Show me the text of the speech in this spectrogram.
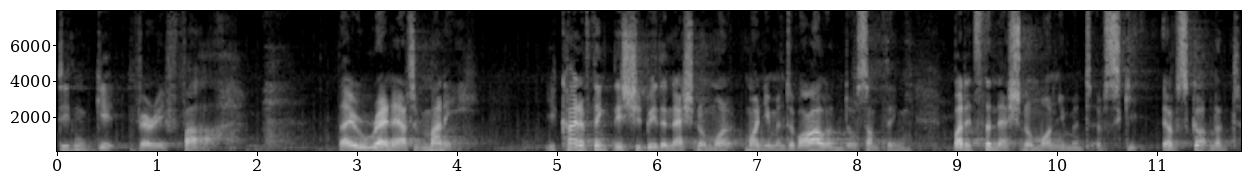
didn't get very far. They ran out of money you kind of think this should be the National Mo- Monument of Ireland or something, but it's the National Monument of, Ski- of Scotland.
